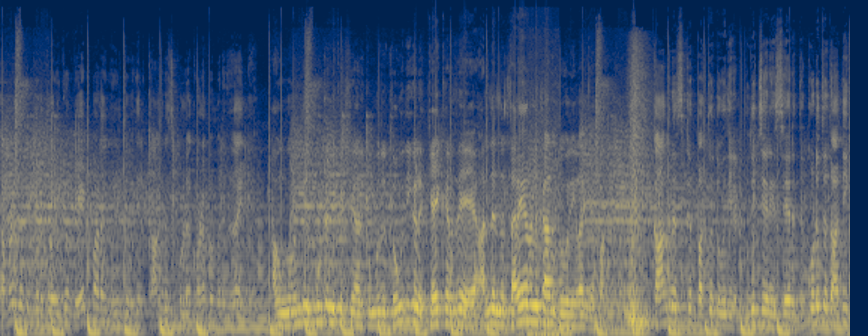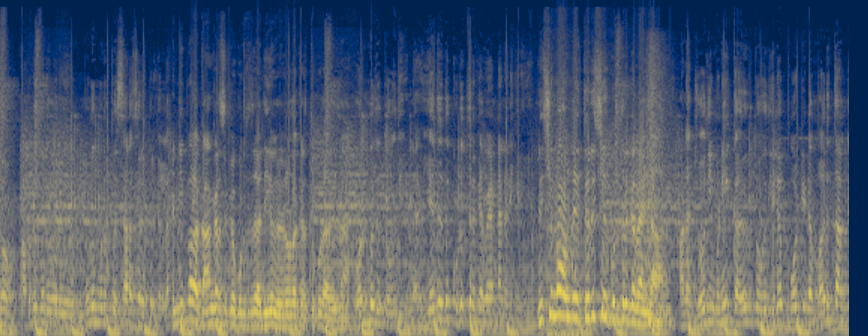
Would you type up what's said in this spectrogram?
தமிழகத்தை பொறுத்த வரைக்கும் வேட்பாளர் நிறுத்துவதில் காங்கிரஸுக்குள்ள குழப்பம் இருந்ததா இல்லையா? அவங்க வந்து கூட்டணி கட்சியாக இருக்கும்போது தொகுதிகளை கேட்கறதே அந்தந்த தலைவர்களுக்கான தொகுதிகளாக கேட்பாங்க. காங்கிரஸுக்கு பத்து தொகுதிகள் புதுச்சேரி சேர்த்து கொடுத்தது அதிகம் அப்படிங்கிற ஒரு முணுமுணுப்பு சரசரப்பு இருக்குல்ல கண்டிப்பாக காங்கிரஸுக்கு கொடுத்தது அதிகம் என்னோட கருத்து கூட அதுதான். ஒன்பது தொகுதிகளில் எது எது கொடுத்திருக்க வேண்டாம்னு நினைக்கிறீங்க? நிச்சயமாக வந்து திருச்சி கொடுத்துருக்க வேண்டாம். ஆனா ஜோதிமணி கரூர் தொகுதியில போட்டியிட மறுத்தாங்க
